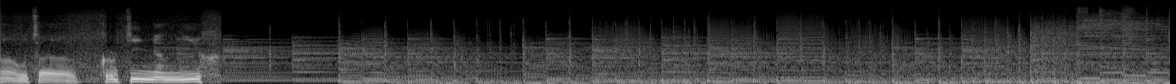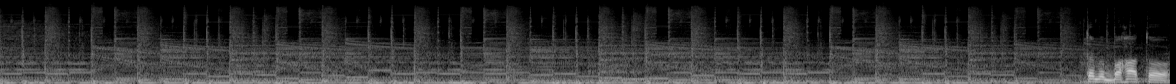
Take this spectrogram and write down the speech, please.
е, оце крутіння ніг. У тебе багато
